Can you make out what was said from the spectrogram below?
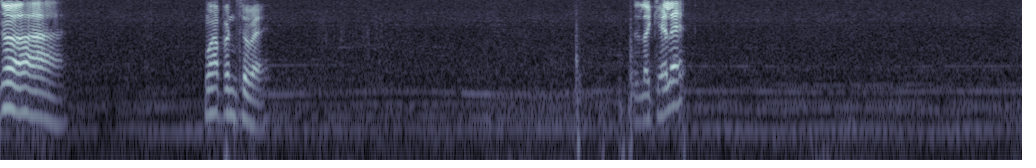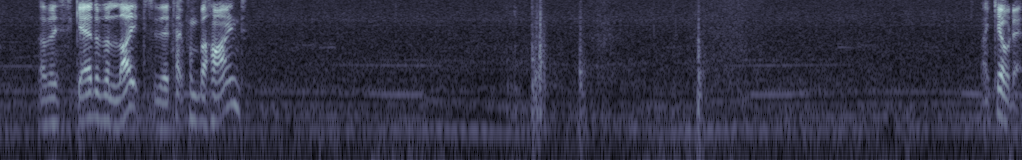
Ah! Ah! What happened to it? Did they kill it? Are they scared of the light? Do they attack from behind? I killed it.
